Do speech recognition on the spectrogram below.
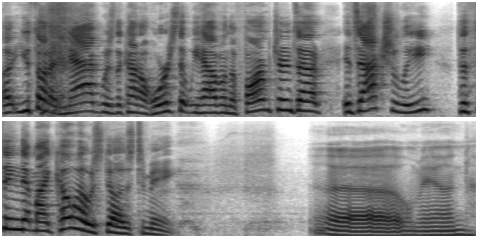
uh, you thought a nag was the kind of horse that we have on the farm? Turns out it's actually the thing that my co-host does to me. Oh man.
